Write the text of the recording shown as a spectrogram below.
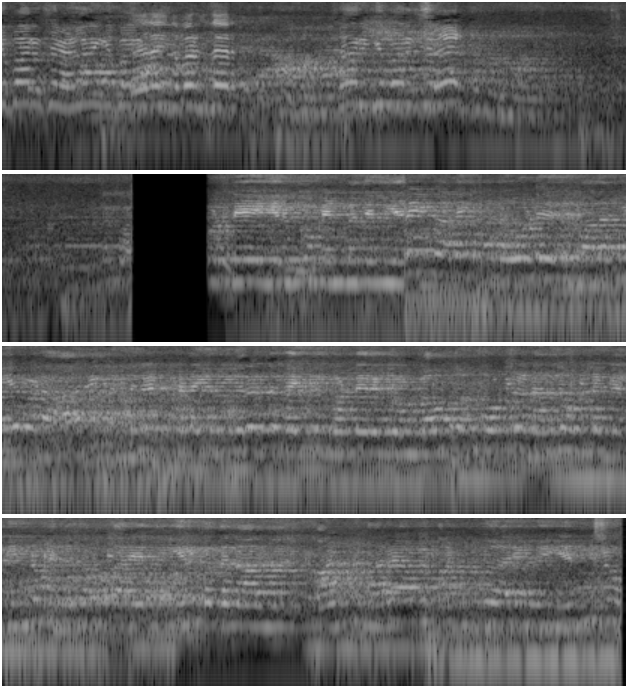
இங்க பாருங்க சார் எல்லாரும் இங்க பாருங்க. சார் இங்க பாருங்க சார். சார் இங்க பாருங்க சார். கொண்டே இருக்கும் என்பதில் இறைக்கலைகளோடு பல பேரோட அறிவு திறன்களையும் திறந்து வைத்துக் கொண்டிருக்கும் கௌதம் போன்ற நல்ல உள்ளங்கள் இன்னும் இந்த சமுதாயத்தில் இருப்பதனால் அன் அறம் அன்பு அறிவு என்றும்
